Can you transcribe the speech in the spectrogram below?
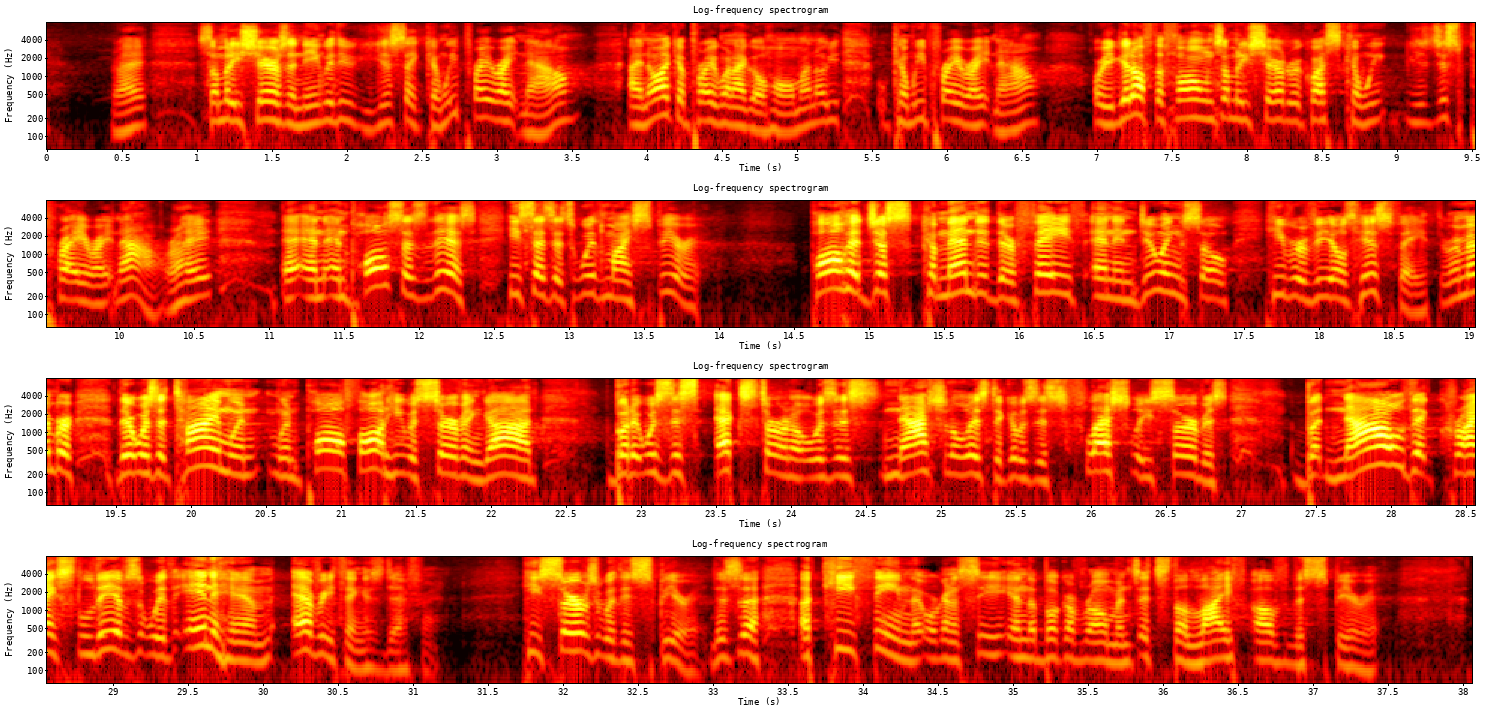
right? Somebody shares a need with you, you just say, Can we pray right now? I know I could pray when I go home. I know you, can we pray right now? Or you get off the phone, somebody shared a request, can we you just pray right now, right? And, and Paul says this he says, It's with my spirit. Paul had just commended their faith, and in doing so, he reveals his faith. Remember, there was a time when, when Paul thought he was serving God, but it was this external, it was this nationalistic, it was this fleshly service. But now that Christ lives within him, everything is different. He serves with his spirit. This is a, a key theme that we're going to see in the book of Romans. It's the life of the spirit.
